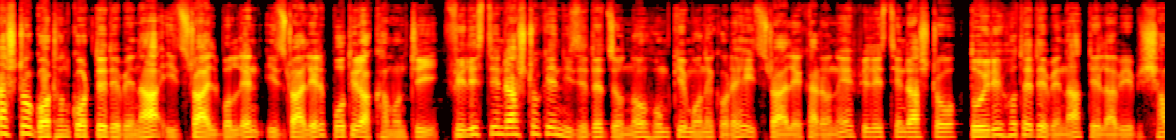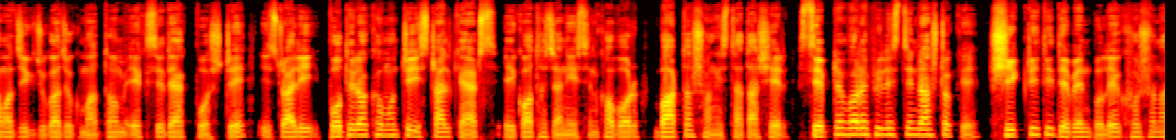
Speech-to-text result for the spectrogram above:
রাষ্ট্র গঠন করতে দেবে না, ইসরায়েল বললেন ইসরায়েলের প্রতিরক্ষামন্ত্রী ফিলিস্তিন রাষ্ট্রকে নিজেদের জন্য হুমকি মনে করে ইসরায়েলের কারণে ফিলিস্তিন রাষ্ট্র তৈরি হতে দেবে না, তেল আবিব সামাজিক যোগাযোগ মাধ্যম এক্সেদ এক পোস্টে ইসরায়েলি প্রতিরক্ষামন্ত্রী ইসরায়েল ক্যাটস এই কথা জানিয়েছেন খবর বার্তা সংস্থা তাসের। সেপ্টেম্বরে ফিলিস্তিন রাষ্ট্রকে স্বীকৃতি দেবেন বলে ঘোষণা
